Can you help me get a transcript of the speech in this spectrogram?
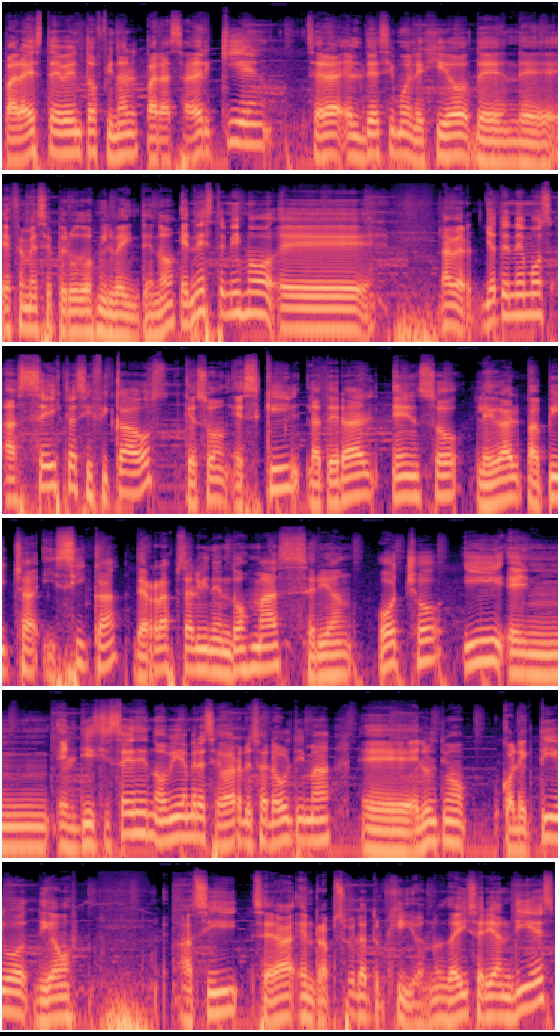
para este evento final para saber quién será el décimo elegido de, FMS Perú 2020, ¿no? En este mismo... a ver, ya tenemos a seis clasificados que son Skill, Lateral, Enzo, Legal, Papicha y Zika. De Rapstyle vienen dos más, serían 8. Y en el 16 de noviembre se va a realizar la última, eh, el último colectivo, digamos, así será en Rapsuela Trujillo. De ahí serían 10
